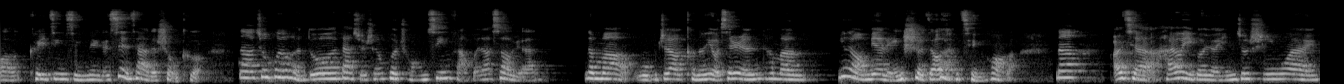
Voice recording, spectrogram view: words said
呃，可以进行那个线下的授课，那就会有很多大学生会重新返回到校园。那么我不知道，可能有些人他们又要面临社交的情况了。那而且还有一个原因，就是因为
